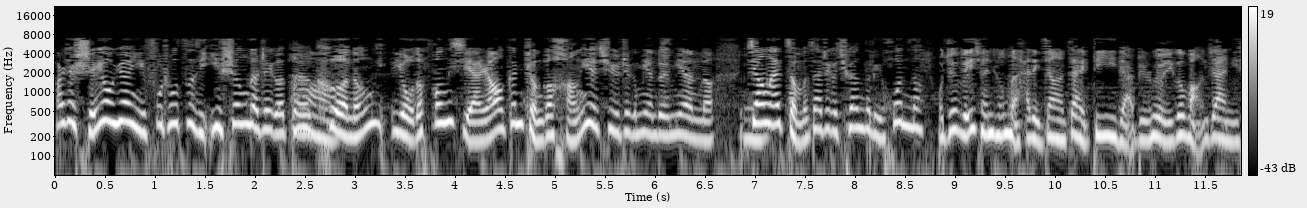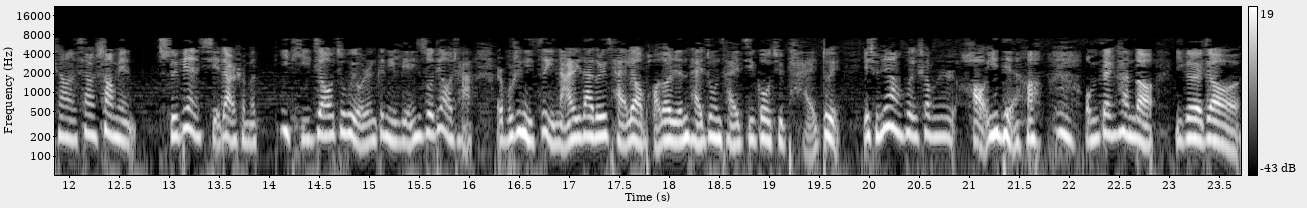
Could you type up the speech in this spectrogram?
而且谁又愿意付出自己一生的这个的可能有的风险，然后跟整个行业去这个面对面呢？将来怎么在这个圈子里混呢？我觉得维权成本还得降得再低一点。比如说有一个网站，你像像上面随便写点什么，一提交就会有人跟你联系做调查，而不是你自己拿着一大堆材料跑到人才仲裁机构去排队。也许那样会是不是好一点哈？嗯，我们再看到一个叫。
